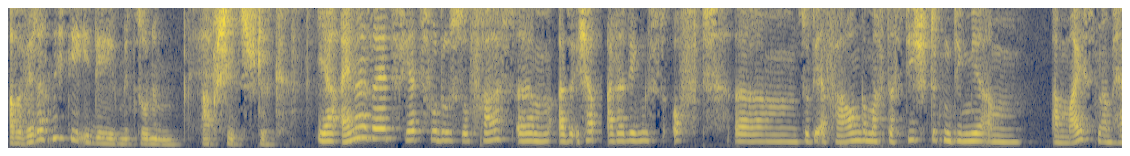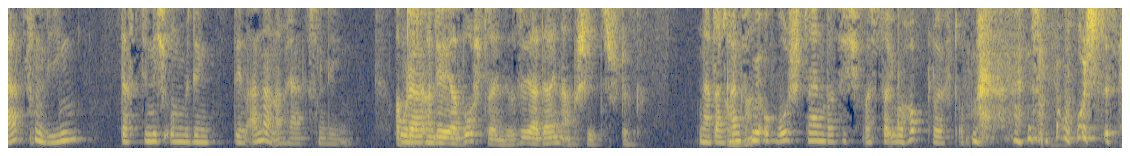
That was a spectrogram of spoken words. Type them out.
Aber wäre das nicht die Idee mit so einem Abschiedsstück? Ja, einerseits jetzt, wo du es so fragst, ähm, also ich habe allerdings oft ähm, so die Erfahrung gemacht, dass die Stücken, die mir am, am meisten am Herzen liegen, dass die nicht unbedingt den anderen am Herzen liegen. Aber Oder, das kann dir ja wurscht sein, das ist ja dein Abschiedsstück. Na, dann kann es mir auch wurscht sein, was ich, was da überhaupt läuft, wenn es mir wurscht ist.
